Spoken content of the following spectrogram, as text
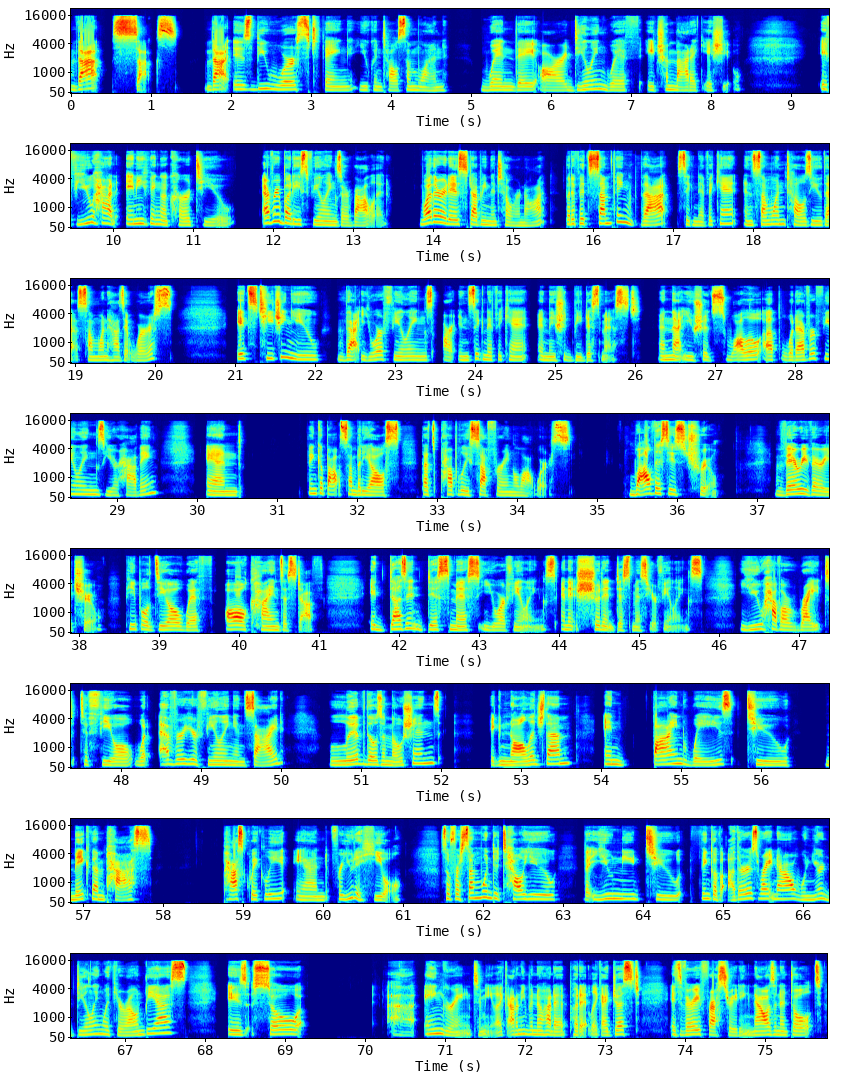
That sucks. That is the worst thing you can tell someone when they are dealing with a traumatic issue. If you had anything occur to you, everybody's feelings are valid, whether it is stubbing the toe or not. But if it's something that significant and someone tells you that someone has it worse, it's teaching you that your feelings are insignificant and they should be dismissed and that you should swallow up whatever feelings you're having and think about somebody else that's probably suffering a lot worse. While this is true, very, very true, people deal with all kinds of stuff. It doesn't dismiss your feelings and it shouldn't dismiss your feelings. You have a right to feel whatever you're feeling inside, live those emotions, acknowledge them, and find ways to make them pass pass quickly and for you to heal. So for someone to tell you that you need to think of others right now when you're dealing with your own BS is so uh, angering to me. Like, I don't even know how to put it. Like, I just, it's very frustrating. Now, as an adult,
